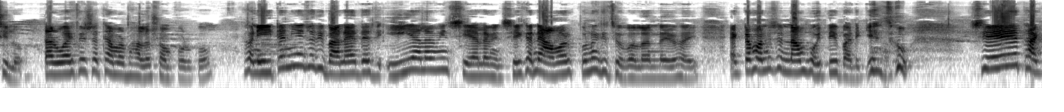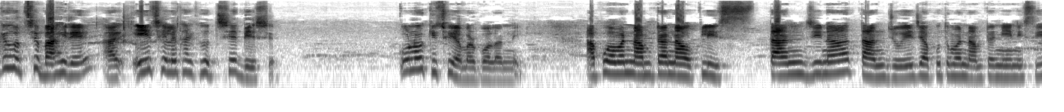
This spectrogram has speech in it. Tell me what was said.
ছিল। তার ওয়াইফের সাথে আমার ভালো সম্পর্ক। এখন এইটা নিয়ে যদি বানায় দেয় এই আলামিন, সে আলামিন, সেখানে আমার কোনো কিছু বলার নাই ভাই। একটা মানুষের নাম হইতেই পারে, কিন্তু সে থাকে হচ্ছে বাহিরে আর এই ছেলে থাকে হচ্ছে দেশে। কোনো কিছুই আমার বলার নেই। আপু, আমার নামটা নাও, প্লিজ। তানজিনা তানজু এই যে আপু, তোমার নামটা নিয়ে নিছি।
